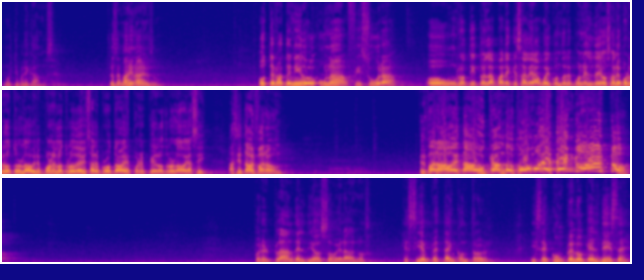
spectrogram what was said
Multiplicándose. ¿Usted se imagina eso? ¿Usted no ha tenido una fisura o un rotito en la pared que sale agua y cuando le pone el dedo sale por el otro lado y le pone el otro dedo y sale por otro lado y le pone el pie del otro lado y así? Así estaba el faraón. El faraón estaba buscando cómo detengo esto. Pero el plan del Dios soberano, que siempre está en control y se cumple lo que él dice,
